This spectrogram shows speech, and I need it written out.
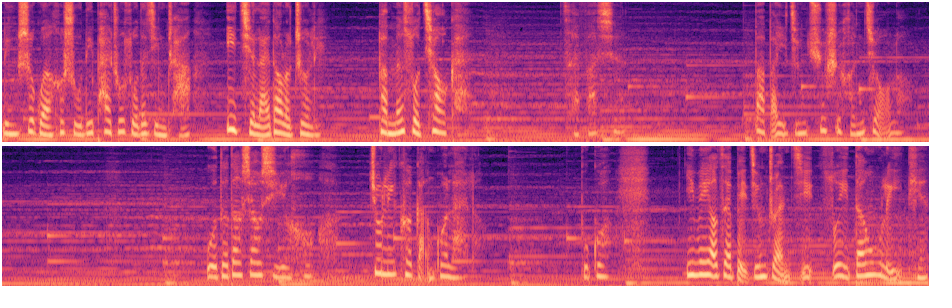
领事馆和属地派出所的警察一起来到了这里，把门锁撬开，才发现爸爸已经去世很久了。我得到消息以后。就立刻赶过来了。不过，因为要在北京转机，所以耽误了一天。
